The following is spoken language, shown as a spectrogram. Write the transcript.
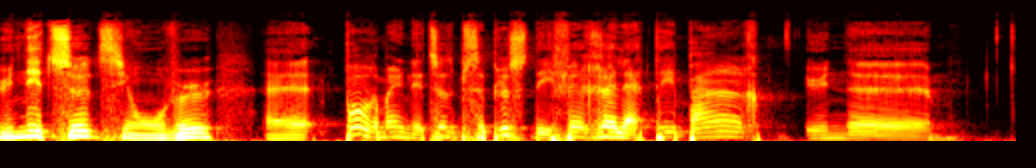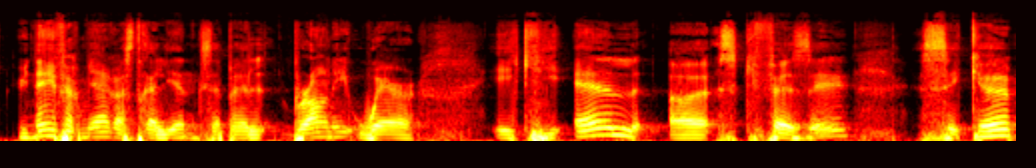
une étude, si on veut. Euh, pas vraiment une étude, c'est plus des faits relatés par une, une infirmière australienne qui s'appelle Brownie Ware et qui, elle, euh, ce qu'il faisait, c'est que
